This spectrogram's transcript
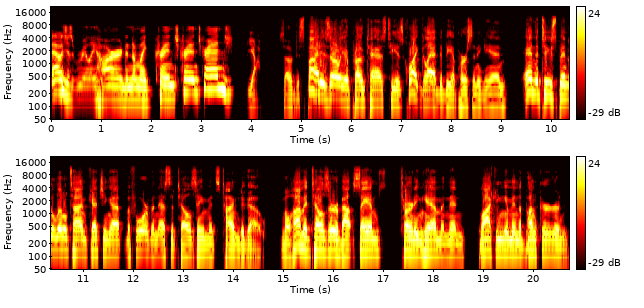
That was just really hard. And I'm like, cringe, cringe, cringe. Yeah. So, despite his earlier protest, he is quite glad to be a person again. And the two spend a little time catching up before Vanessa tells him it's time to go. Mohammed tells her about Sam's turning him and then locking him in the bunker. And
